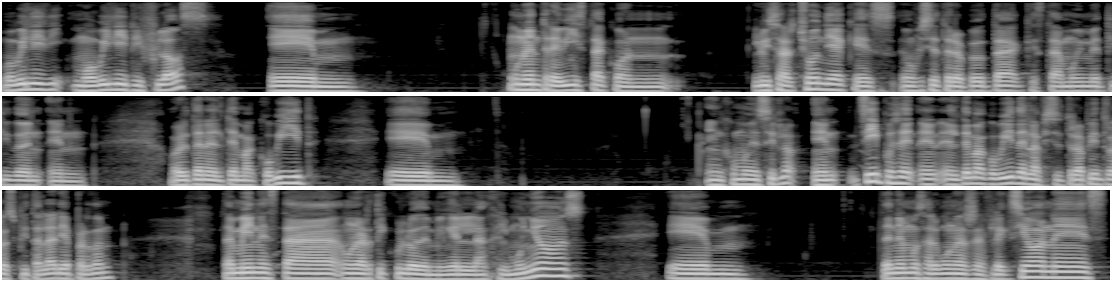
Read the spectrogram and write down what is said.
Mobility, mobility Floss. Em, una entrevista con Luis Archundia, que es un fisioterapeuta que está muy metido en, ahorita en el tema COVID. Em, en cómo decirlo, en, sí, pues en, el tema COVID, en la fisioterapia intrahospitalaria, perdón. También está un artículo de Miguel Ángel Muñoz. Em, tenemos algunas reflexiones,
